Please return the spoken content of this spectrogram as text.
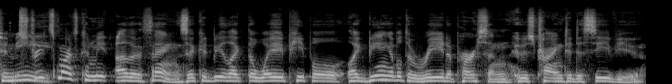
to me, Street smarts can mean other things. It could be like the way people, like being able to read a person who's trying to deceive you.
